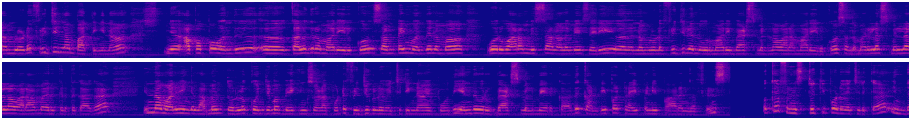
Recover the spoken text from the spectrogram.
நம்மளோட ஃப்ரிட்ஜெலாம் பார்த்தீங்கன்னா அப்பப்போ வந்து கழுகுற மாதிரி இருக்கும். சம்டைம் வந்து நம்ம ஒரு வாரம் மிஸ் ஆனாலுமே சரி நம்மளோட ஃப்ரிட்ஜிலேருந்து ஒரு மாதிரி பேட் ஸ்மெல்லாம் வர மாதிரி இருக்கும். ஸோ அந்த மாதிரிலாம் ஸ்மெல்லெல்லாம் வராமல் இருக்கிறதுக்காக இந்த மாதிரி நீங்கள் லெமன் தூளில் கொஞ்சமாக பேக்கிங் சோடா போட்டு ஃப்ரிட்ஜுக்குள்ளே வச்சுட்டிங்கன்னா போதும். எந்த ஒரு பேட் ஸ்மெல்லுமே இருக்காது. கண்டிப்பாக ட்ரை பண்ணி பாருங்கள் ஃப்ரெண்ட்ஸ் ஓகே ஃப்ரெண்ட்ஸ் தூக்கி போட வச்சுருக்க இந்த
